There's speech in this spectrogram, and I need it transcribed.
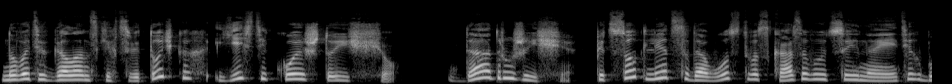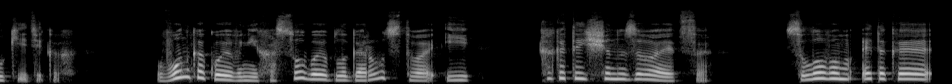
Но в этих голландских цветочках есть и кое-что еще. Да, дружище, пятьсот лет садоводства сказываются и на этих букетиках. Вон какое в них особое благородство и... Как это еще называется? Словом, этакая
